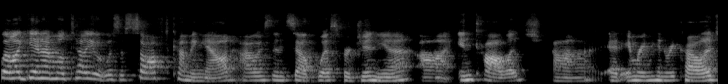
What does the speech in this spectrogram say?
Well, again, I'm going to tell you it was a soft coming out. I was in Southwest Virginia uh, in college uh, at Emory and Henry College.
